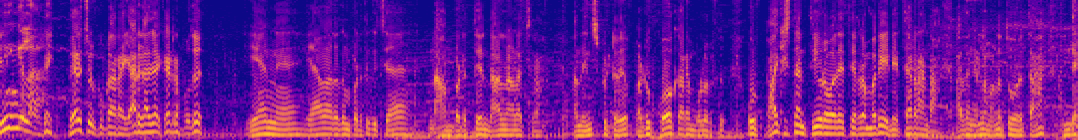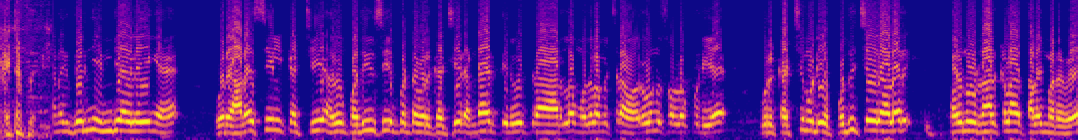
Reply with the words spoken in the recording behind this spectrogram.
நீங்களா? பேர சொல்லி கூப்பிடாரா யாருக்காக கேட்ட போது ஏன்னு வியாபாரம் படுத்துக்குச்சா? நான் படுத்து நாலு நாள் ஆச்சுறான் அந்த இன்ஸ்பெக்டர் படு கோக்காரன் போல இருக்கு. ஒரு பாகிஸ்தான் தீவிரவாதியை தேடுற மாதிரி என்னை தேடுறான்டா. அதங்க மனத்து வரத்தான் இந்த கெட்டப்பு. எனக்கு தெரிஞ்சு இந்தியாவிலேயேங்க ஒரு அரசியல் கட்சி அதுவும் பதிவு செய்யப்பட்ட ஒரு கட்சி ரெண்டாயிரத்தி இருபத்தி ஆறுல முதலமைச்சரா வரும்னு சொல்லக்கூடிய ஒரு கட்சியினுடைய பொதுச் செயலாளர் பதினோரு நாட்களா தலைமறைவு.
